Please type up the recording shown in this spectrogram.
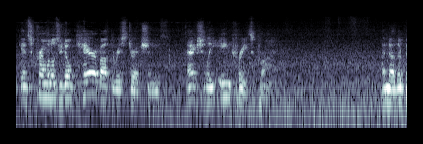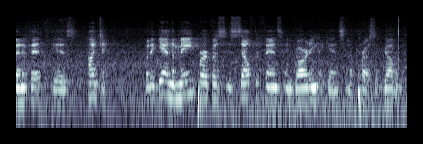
against criminals who don't care about the restrictions actually increase crime. Another benefit is hunting. But again, the main purpose is self-defense and guarding against an oppressive government.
